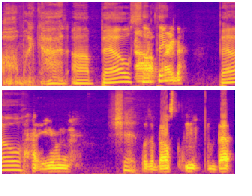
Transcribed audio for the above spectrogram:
oh my god, uh, Bell Uh, something, right? Bell, shit. was it Bell, Bell,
